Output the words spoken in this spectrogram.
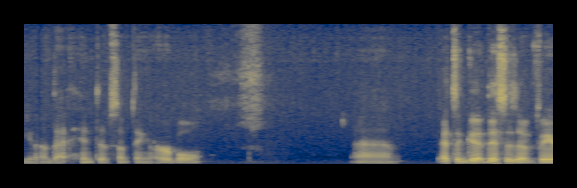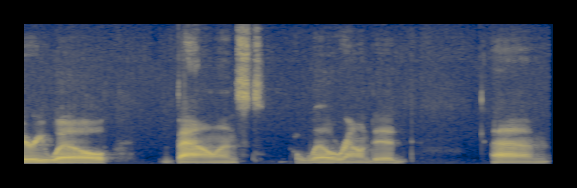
you know, that hint of something herbal. Uh, that's a good. This is a very well balanced, well-rounded. Um,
